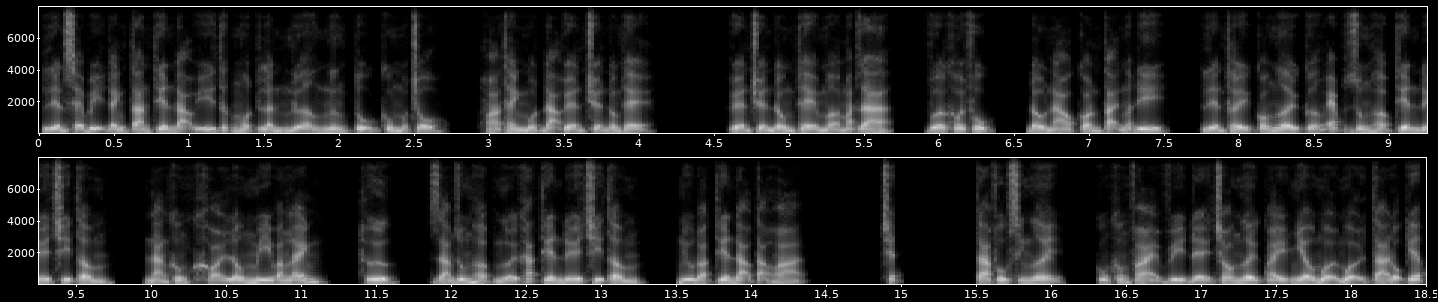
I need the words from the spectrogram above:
liền sẽ bị đánh tan thiên đạo ý thức một lần nữa ngưng tụ cùng một chỗ hóa thành một đạo huyện chuyển đồng thể. Huyện chuyển đồng thể mở mắt ra vừa khôi phục đầu não còn tại ngất đi liền thấy có người cưỡng ép dung hợp thiên đế trí tâm nàng không khỏi lông mi băng lãnh Thử, dám dung hợp người khác thiên đế trí tâm như đoạt thiên đạo tạo hóa. Chết ta phục sinh ngươi cũng không phải vì để cho ngươi quấy nhiễu mội mội ta độ kiếp.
